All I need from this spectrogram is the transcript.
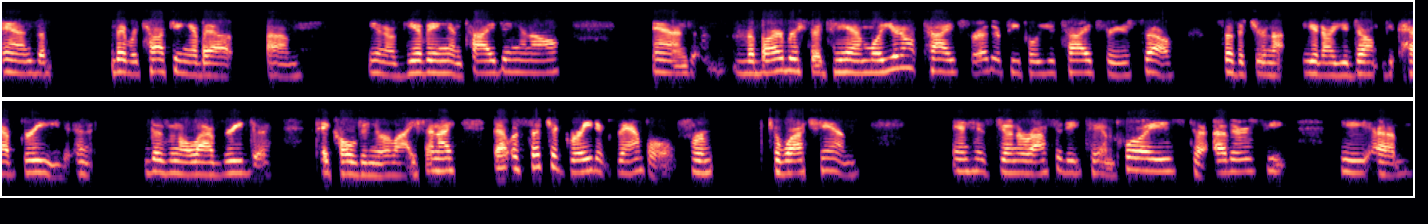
and the, they were talking about, um, you know, giving and tithing and all. And the barber said to him, Well, you don't tithe for other people, you tithe for yourself so that you're not, you know, you don't have greed and it doesn't allow greed to take hold in your life. And I, that was such a great example for to watch him and his generosity to employees, to others. He, he, um,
